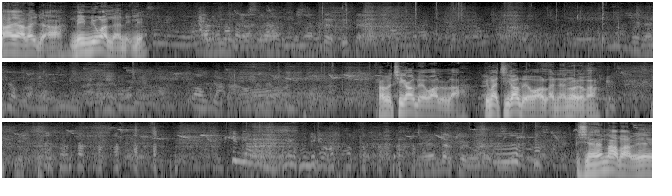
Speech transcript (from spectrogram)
ตายရလိုက်တာမင်းမျိုးကလမ်းနေလေ ဘာလို့ခြေကောက်လဲဝါလို့လားဒီမှာခြေကောက်လဲဝါလို့လားနန်းတော်တွေကအရန်လာပါတယ်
